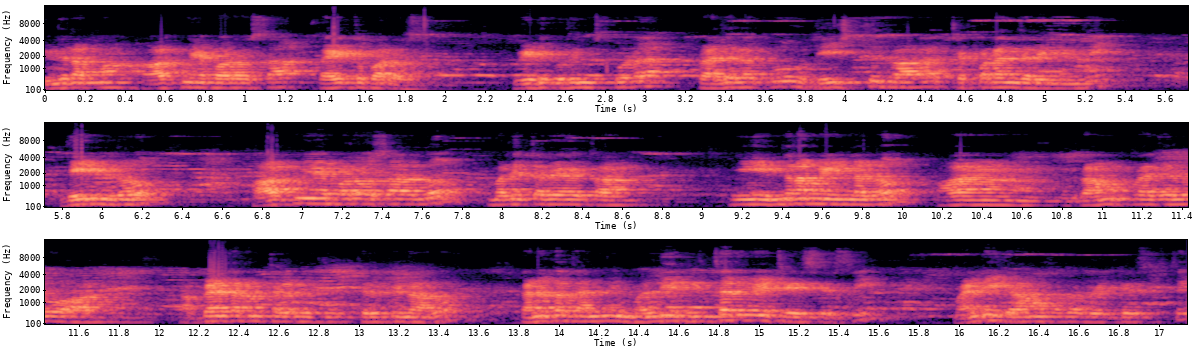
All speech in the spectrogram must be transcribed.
ఇందిరమ్మ ఆత్మీయ భరోసా రైతు భరోసా వీటి గురించి కూడా ప్రజలకు లిస్టు ద్వారా చెప్పడం జరిగింది. దీనిలో ఆత్మీయ భరోసాలో మరి తర్వాత ఈ ఇందిరమైండ్లలో గ్రామ ప్రజలు అభ్యంతరం తెలిపి తెలిపినారు. కనుక దాన్ని మళ్ళీ రిజర్వే చేసేసి మళ్ళీ గ్రామ సభ పెట్టేసి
